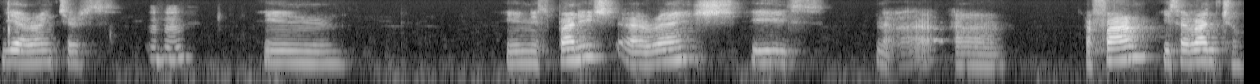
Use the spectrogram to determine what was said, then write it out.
Yeah, ranchers. Mm-hmm. In in Spanish, a ranch is no, a, a, a farm is a rancho.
